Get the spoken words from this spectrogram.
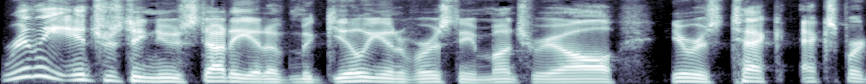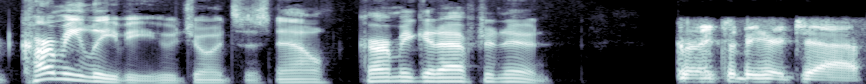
really interesting new study out of McGill University in Montreal, here is tech expert Carmi Levy, who joins us now. Carmi, good afternoon. Great to be here, Jeff.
